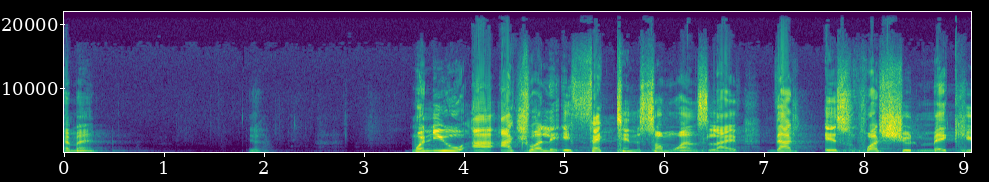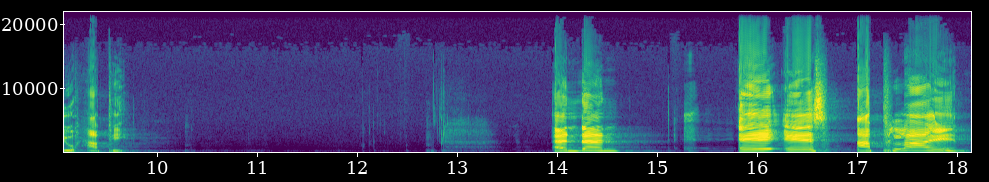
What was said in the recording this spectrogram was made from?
Amen. Yeah. When you are actually affecting someone's life, that is what should make you happy. And then A is applying.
